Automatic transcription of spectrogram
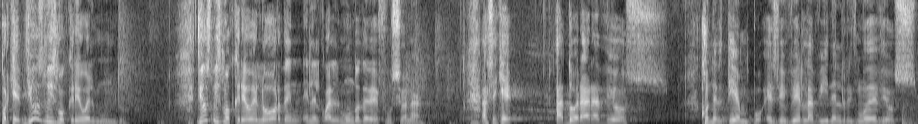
Porque Dios mismo creó el mundo. Dios mismo creó el orden en el cual el mundo debe funcionar. Así que adorar a Dios con el tiempo es vivir la vida en el ritmo de Dios.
